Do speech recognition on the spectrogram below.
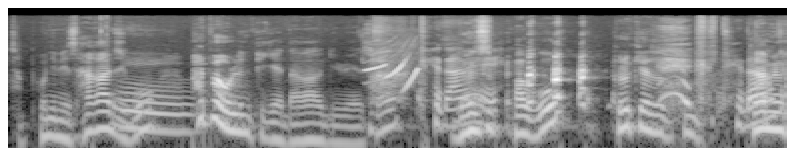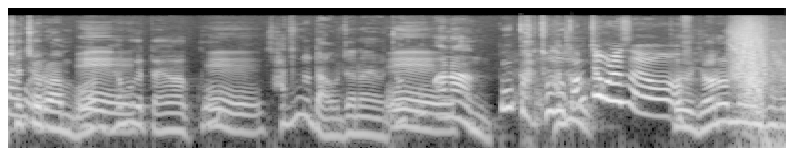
자- 본인이 사가지고 음. 88 올림픽에 나가기 위해서. 연습하고 그렇게 해서 좀 대한민국 최초로 한번 예. 해보겠다 해갖고 예. 사진도 나오잖아요. 예. 조그만한 그러니까 저도 깜짝 놀랐어요. 그 여러 명이서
